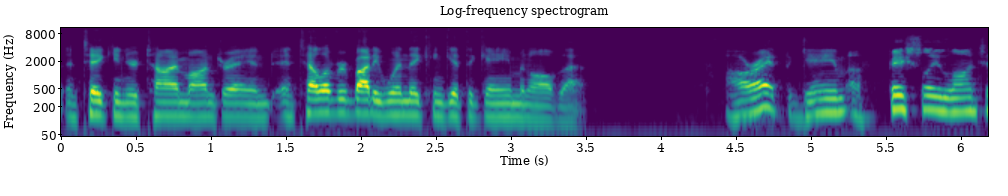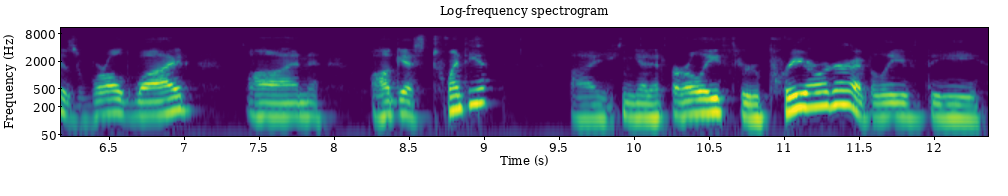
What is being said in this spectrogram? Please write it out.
and taking your time, Andre, and, and tell everybody when they can get the game and all of that. All right, the game officially launches worldwide on August 20th. Uh, you can get it early through pre-order. I believe the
